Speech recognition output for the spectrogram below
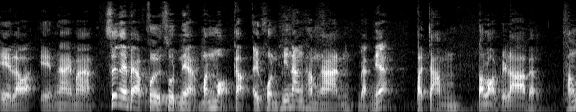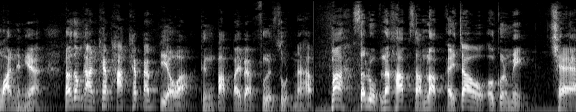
เอ็นแล้วอะเอ็นง่ายมาก ซึ่งไอแบบฝืดสุดเนี่ยมันเหมาะกับไอคนที่นั่งทำงานแบบเนี้ยประจำตลอดเวลาแบบ ทั้งวันอย่างเงี้ยเราต้องการแค่พักแค่แป๊บเดียวอะ่ะถึงปรับไปแบบฝืดสุดนะครับ มาสรุปนะครับสำหรับไอ้เจ้า ergonomic chair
